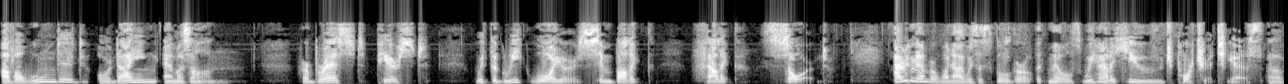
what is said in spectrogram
of a wounded or dying Amazon, her breast pierced with the Greek warrior's symbolic phallic sword. I remember when I was a schoolgirl at Mills, we had a huge portrait, yes, of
